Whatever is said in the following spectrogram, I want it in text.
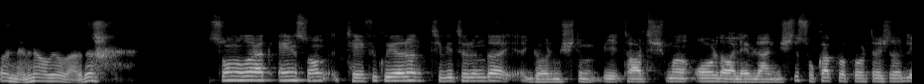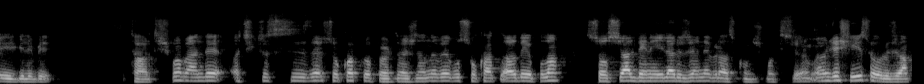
önlemini alıyorlardır. Son olarak en son Tevfik Uyar'ın Twitter'ında görmüştüm bir tartışma orada alevlenmişti. Sokak röportajlarıyla ilgili bir tartışma. Ben de açıkçası sizle sokak röportajlarını ve bu sokaklarda yapılan sosyal deneyler üzerine biraz konuşmak istiyorum. Önce şeyi soracağım.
